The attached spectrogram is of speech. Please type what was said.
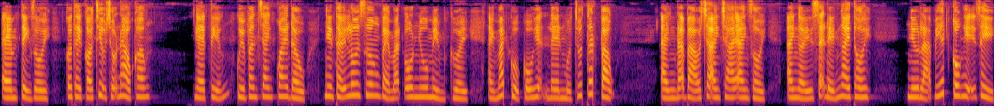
Em tỉnh rồi, có thấy có chịu chỗ nào không? Nghe tiếng, Quý Văn Tranh quay đầu, nhìn thấy Lôi Dương vẻ mặt ôn nhu mỉm cười, ánh mắt của cô hiện lên một chút thất vọng. Anh đã báo cho anh trai anh rồi, anh ấy sẽ đến ngay thôi. Như là biết cô nghĩ gì,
